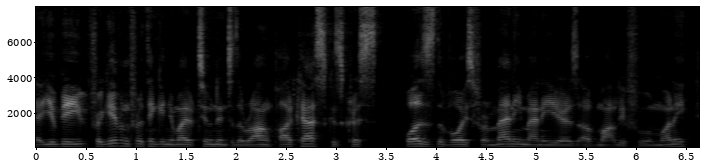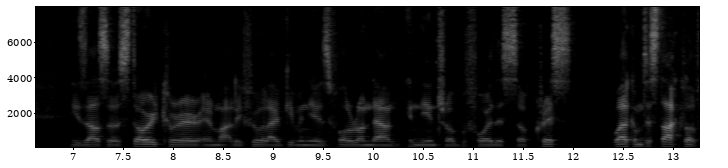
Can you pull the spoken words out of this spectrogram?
Uh, you'd be forgiven for thinking you might have tuned into the wrong podcast because Chris was the voice for many, many years of Motley Fool Money. He's also a storied career in Motley Fool. I've given you his full rundown in the intro before this. So, Chris, welcome to Stock Club.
